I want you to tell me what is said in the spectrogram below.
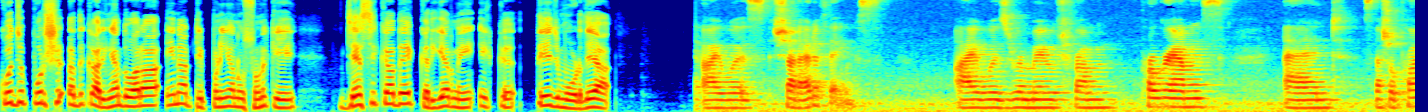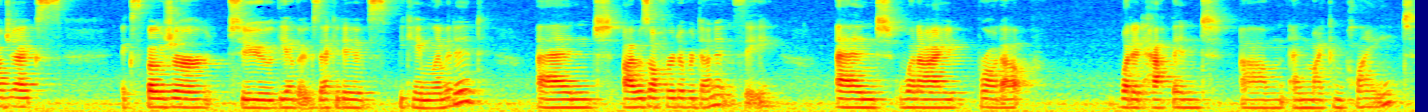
ਕੁਝ ਪੁਰਸ਼ ਅਧਿਕਾਰੀਆਂ ਦੁਆਰਾ ਇਹਨਾਂ ਟਿੱਪਣੀਆਂ ਨੂੰ ਸੁਣ ਕੇ ਜੈਸਿਕਾ ਦੇ ਕੈਰੀਅਰ ਨੇ ਇੱਕ ਤੇਜ਼ ਮੋੜ ਲਿਆ I was shut out of things. I was removed from programs and special projects. Exposure to the other executives became limited, and I was offered a redundancy. And when I brought up what had happened um, and my complaint,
